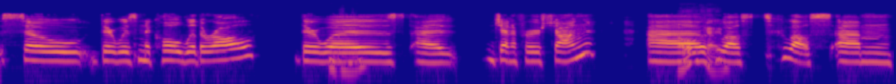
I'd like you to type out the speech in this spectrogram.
so there was Nicole Witherall. There was uh, Jennifer Shung. Uh, okay. Who else? Who else? Um,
